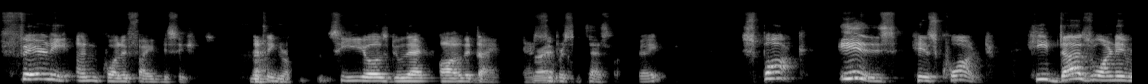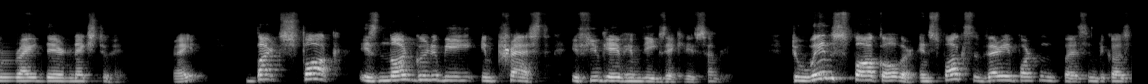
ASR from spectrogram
fairly unqualified decisions. Nothing wrong. CEOs do that all the time. They're right. super successful, right? Spock is his quant. He does want him right there next to him right? But Spock is not going to be impressed if you gave him the executive summary. To win Spock over, and Spock's a very important person because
